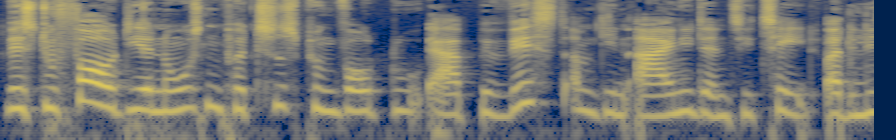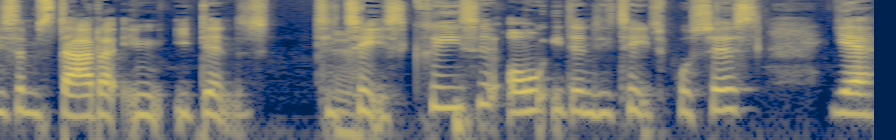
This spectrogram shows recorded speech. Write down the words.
Hvis du får diagnosen på et tidspunkt, hvor du er bevidst om din egen identitet, og det ligesom starter en identitetskrise og identitetsproces, ja,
